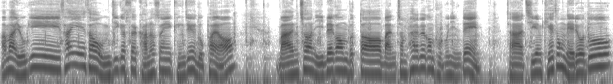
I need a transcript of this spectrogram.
아마 여기 사이에서 움직였을 가능성이 굉장히 높아요. 11,200원부터 11,800원 부분인데 자 지금 계속 내려도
